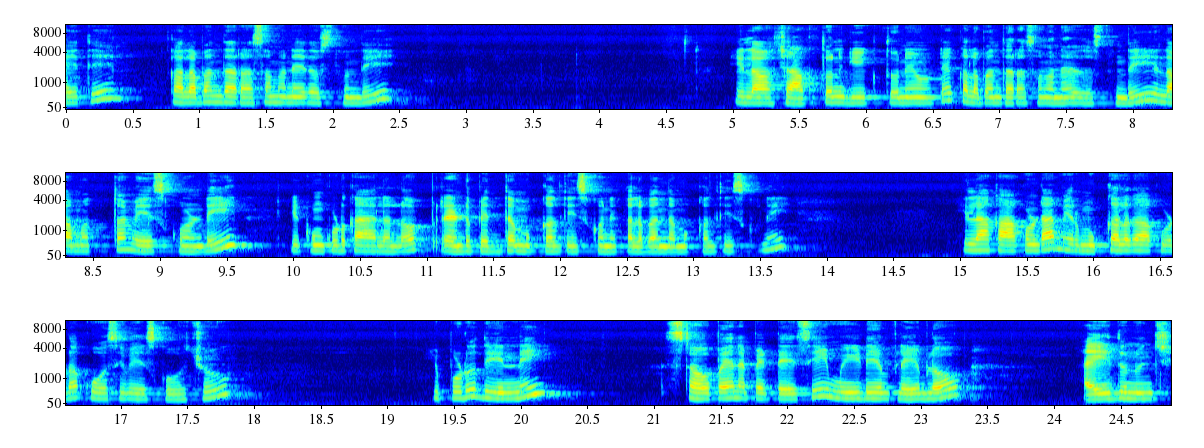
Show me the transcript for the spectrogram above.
అయితే కలబంద రసం అనేది వస్తుంది. ఇలా చాకుతోని గీకుతూనే ఉంటే కలబంద రసం అనేది వస్తుంది. ఇలా మొత్తం వేసుకోండి. ఈ కుంకుడుకాయలలో రెండు పెద్ద ముక్కలు తీసుకొని కలబంద ముక్కలు తీసుకొని ఇలా కాకుండా మీరు ముక్కలుగా కూడా కోసి వేసుకోవచ్చు. ఇప్పుడు దీన్ని స్టవ్ పైన పెట్టేసి మీడియం ఫ్లేమ్లో ఐదు నుంచి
